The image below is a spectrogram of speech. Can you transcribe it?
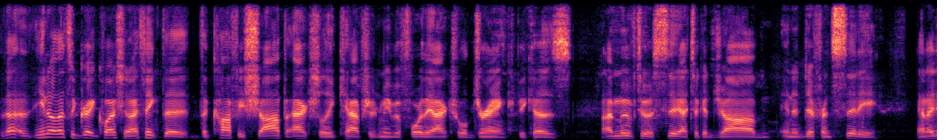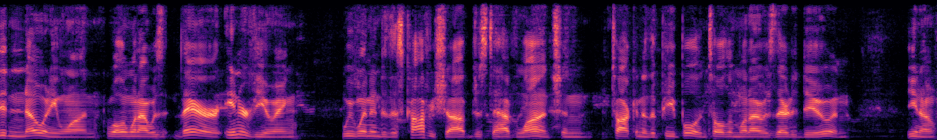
That you know, that's a great question. I think the the coffee shop actually captured me before the actual drink because I moved to a city. I took a job in a different city and I didn't know anyone. Well, when I was there interviewing, we went into this coffee shop just to have lunch and talking to the people and told them what I was there to do. And, you know,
